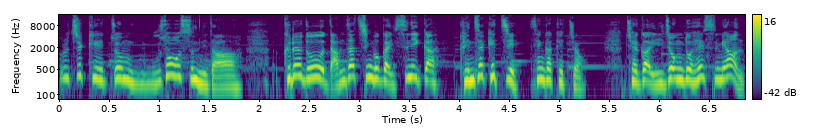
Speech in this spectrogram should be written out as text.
솔직히 좀 무서웠습니다. 그래도 남자친구가 있으니까 괜찮겠지 생각했죠. 제가 이 정도 했으면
